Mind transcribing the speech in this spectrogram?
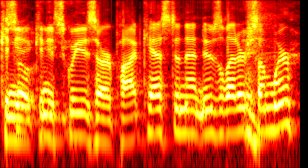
Can So- you can you squeeze our podcast in that newsletter somewhere?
